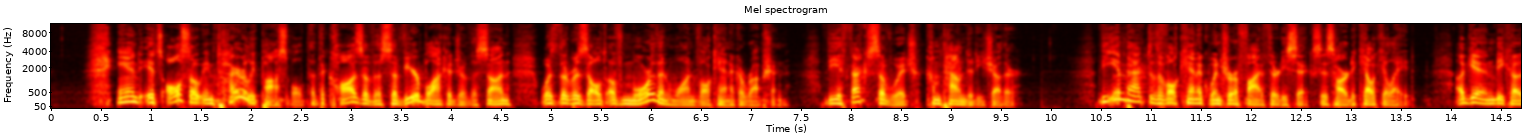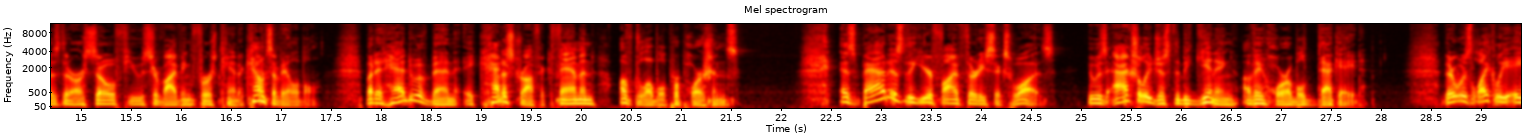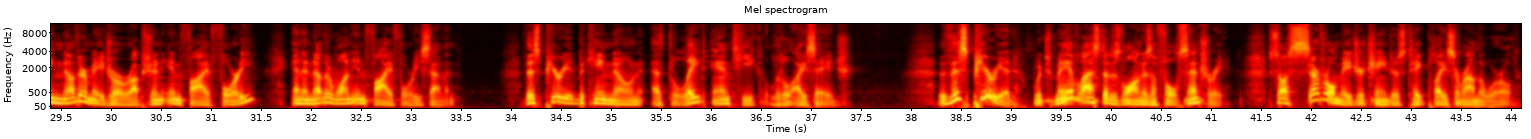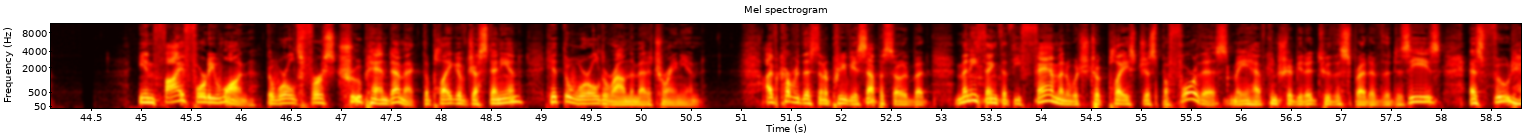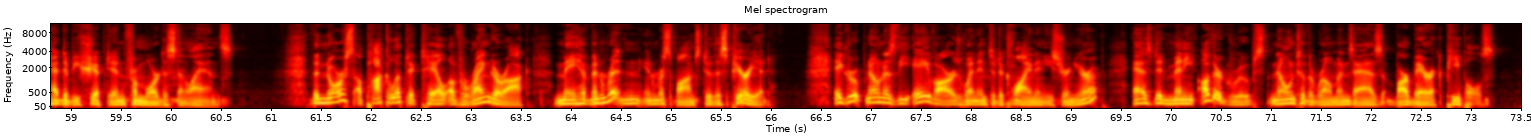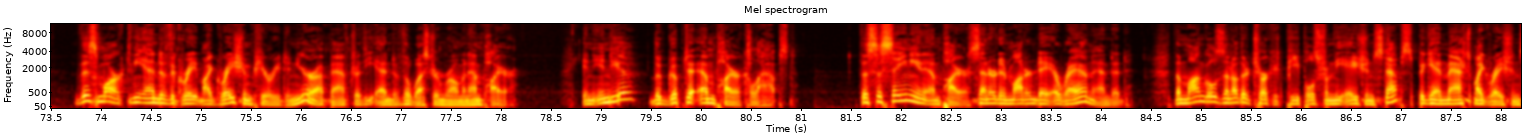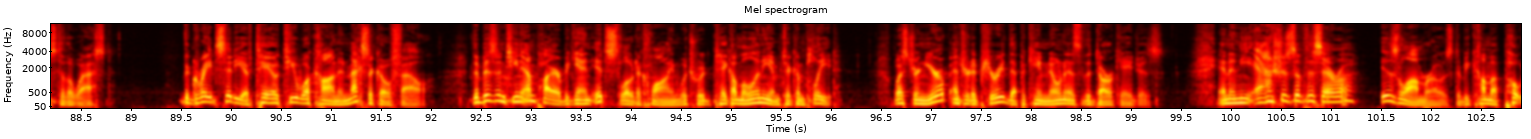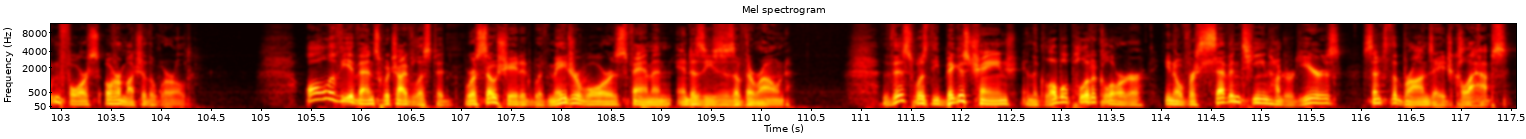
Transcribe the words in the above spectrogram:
And it's also entirely possible that the cause of the severe blockage of the sun was the result of more than one volcanic eruption, the effects of which compounded each other. The impact of the volcanic winter of 536 is hard to calculate, again because there are so few surviving first hand accounts available, but it had to have been a catastrophic famine of global proportions. As bad as the year 536 was, it was actually just the beginning of a horrible decade. There was likely another major eruption in 540 and another one in 547. This period became known as the Late Antique Little Ice Age. This period, which may have lasted as long as a full century, saw several major changes take place around the world. In 541, the world's first true pandemic, the plague of Justinian, hit the world around the Mediterranean. I've covered this in a previous episode, but many think that the famine which took place just before this may have contributed to the spread of the disease, as food had to be shipped in from more distant lands. The Norse apocalyptic tale of Ragnarok may have been written in response to this period. A group known as the Avars went into decline in Eastern Europe, as did many other groups known to the Romans as barbaric peoples. This marked the end of the Great Migration period in Europe after the end of the Western Roman Empire. In India, the Gupta Empire collapsed. The Sasanian Empire, centered in modern day Iran, ended. The Mongols and other Turkic peoples from the Asian steppes began mass migrations to the west. The great city of Teotihuacan in Mexico fell. The Byzantine Empire began its slow decline, which would take a millennium to complete. Western Europe entered a period that became known as the Dark Ages. And in the ashes of this era, Islam rose to become a potent force over much of the world. All of the events which I've listed were associated with major wars, famine, and diseases of their own. This was the biggest change in the global political order in over 1700 years since the Bronze Age collapse.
